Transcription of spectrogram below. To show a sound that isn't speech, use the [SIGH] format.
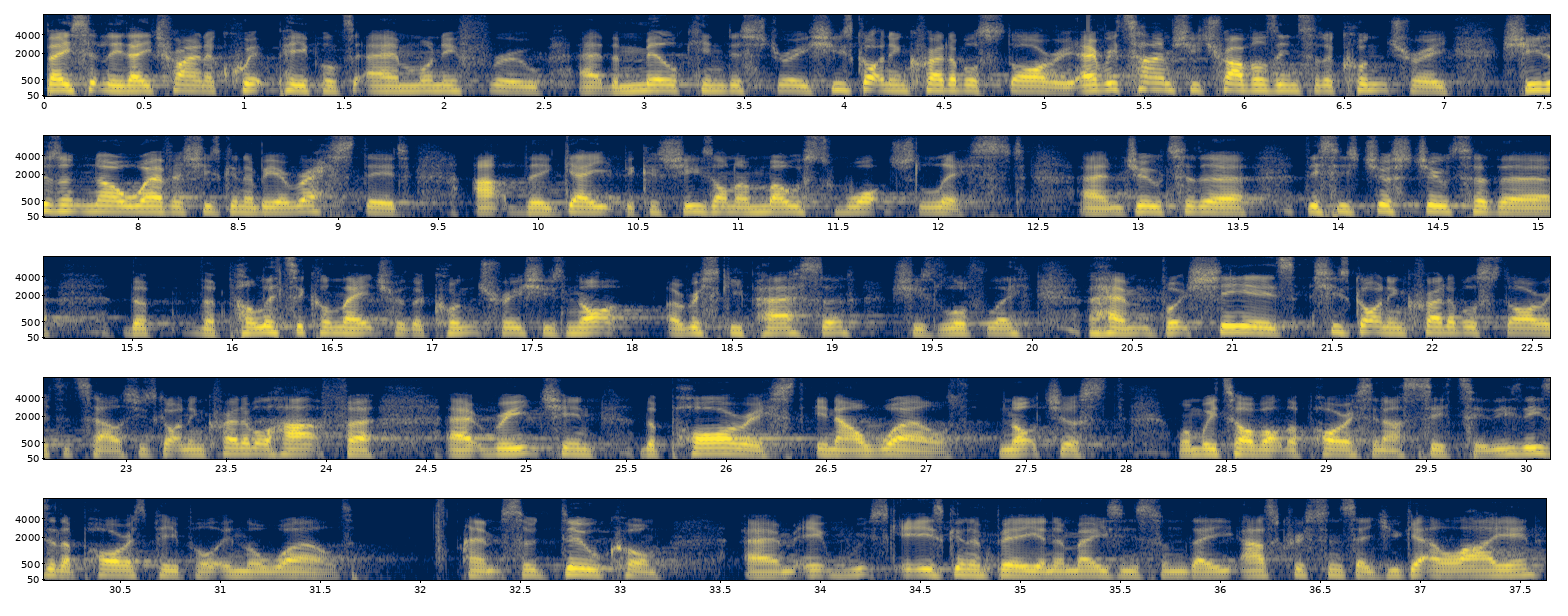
basically they try and equip people to earn money through uh, the milk industry. She's got an incredible story. Every time she travels into the country, she doesn't know whether she's going to be arrested at the gate because she's on a most watched list. And due to the, this is just due to the, the, the political nature of the country. She's not a risky person. She's lovely. Um, but she is, she's got an incredible story to tell. She's got an incredible heart for uh, reaching the poorest in our world, not just when we talk about the poorest in our city. These, these are the poorest people in the world. Um, so do come. Um, it, it is going to be an amazing Sunday. As Kristen said, you get a lie in,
